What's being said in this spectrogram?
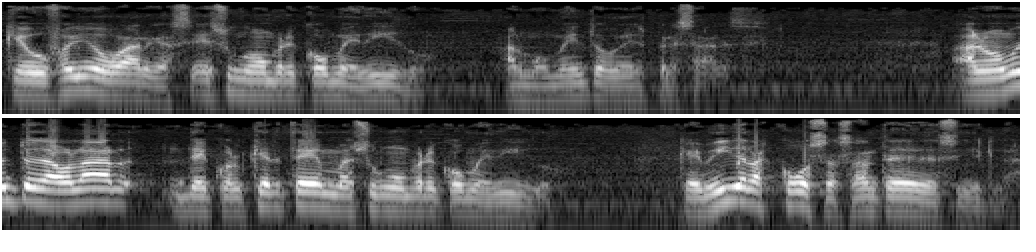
que Eufemio Vargas es un hombre comedido al momento de expresarse. Al momento de hablar de cualquier tema es un hombre comedido, que mide las cosas antes de decirlas,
